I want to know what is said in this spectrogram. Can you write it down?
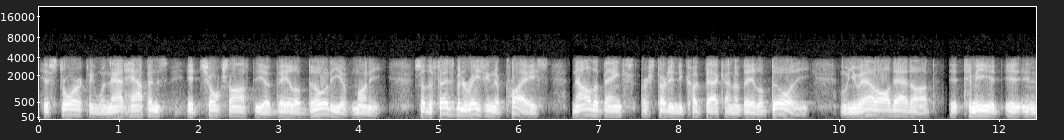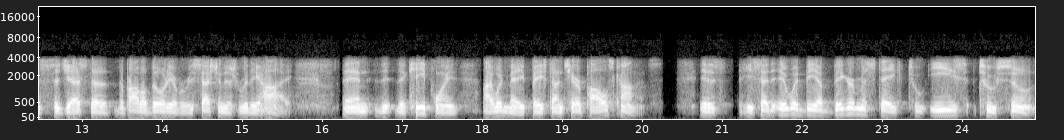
Historically, when that happens, it chokes off the availability of money. So the Fed's been raising the price. Now the banks are starting to cut back on availability. When you add all that up, it, to me, it, it, suggests that the probability of a recession is really high. And the, the key point I would make, based on Chair Powell's comments, is he said it would be a bigger mistake to ease too soon.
